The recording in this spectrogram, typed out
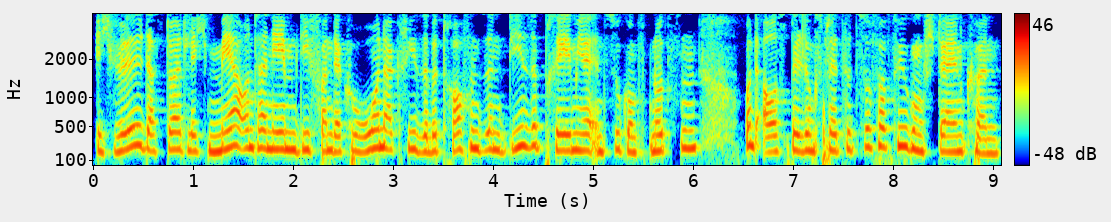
ich will, dass deutlich mehr Unternehmen, die von der Corona-Krise betroffen sind, diese Prämie in Zukunft nutzen und Ausbildungsplätze zur Verfügung stellen können.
